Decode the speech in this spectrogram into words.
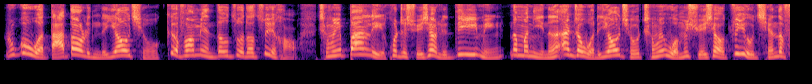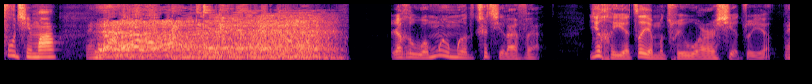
如果我达到了你的要求，各方面都做到最好，成为班里或者学校里的第一名，那么你能按照我的要求，成为我们学校最有钱的父亲吗？然后我默默的吃起来饭，一黑夜再也没催我儿写作业。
